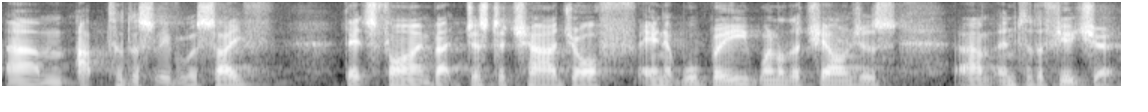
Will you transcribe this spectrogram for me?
um, up to this level is safe, that's fine. But just to charge off, and it will be one of the challenges um, into the future.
